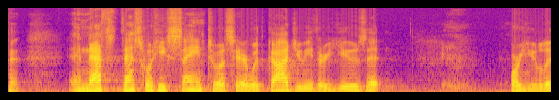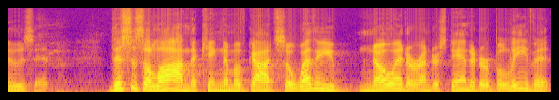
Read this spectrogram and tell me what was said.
and that's, that's what he's saying to us here. With God, you either use it or you lose it. This is a law in the kingdom of God. So whether you know it or understand it or believe it,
